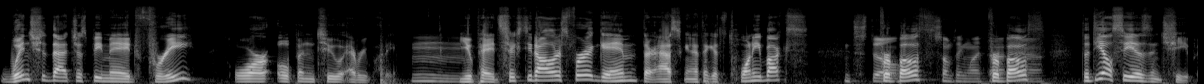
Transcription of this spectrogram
when should that just be made free or open to everybody? Hmm. You paid $60 for a game. They're asking, I think it's 20 bucks for both something like that. for yeah. both the dlc isn't cheap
